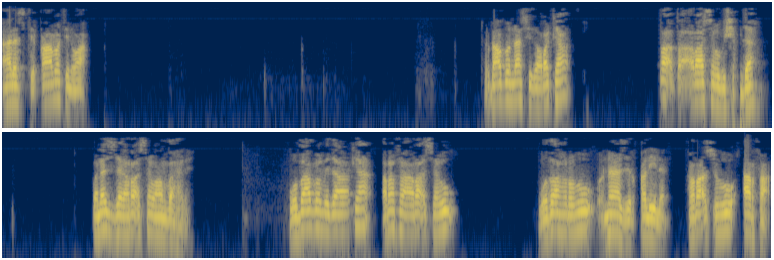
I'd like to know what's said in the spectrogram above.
على استقامة واحدة فبعض الناس إذا ركع طأطأ رأسه بشدة ونزل رأسه عن ظهره. وبعضهم إذا ركع رفع رأسه وظهره نازل قليلا. فرأسه أرفع.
